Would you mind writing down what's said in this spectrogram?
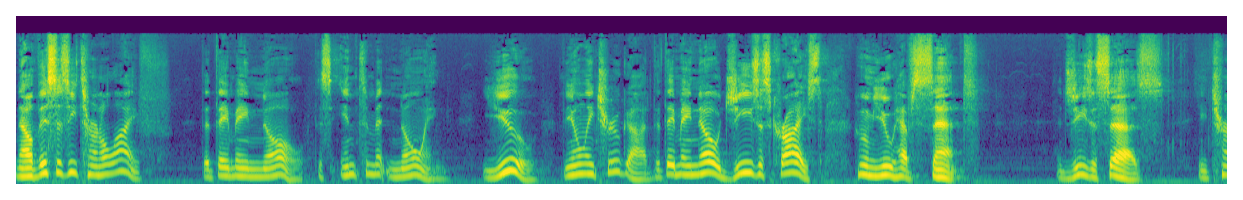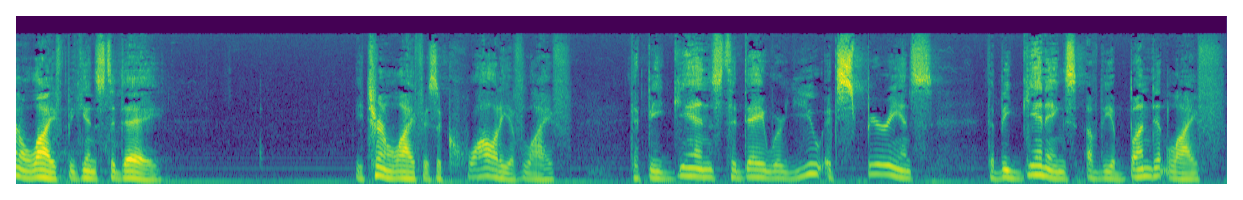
Now, this is eternal life, that they may know, this intimate knowing, you, the only true God, that they may know Jesus Christ, whom you have sent. And Jesus says, eternal life begins today. Eternal life is a quality of life that begins today where you experience the beginnings of the abundant life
